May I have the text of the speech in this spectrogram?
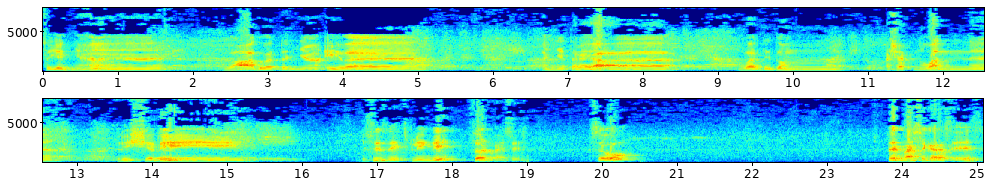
स यज्ञः वाग्वतन्य एव अन्यतरया वर्धितुम् अशक्नुवन् ऋष्यते This is explaining the third passage. So, then Bhashyakara says,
